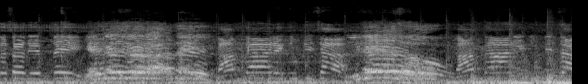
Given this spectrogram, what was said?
कसा देत नाही? कामगार एकजुटीचा कामगार एकजुटीचा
